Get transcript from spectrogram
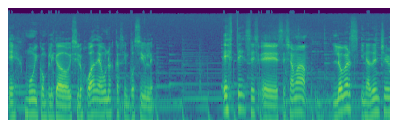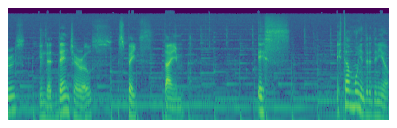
es muy complicado y si lo jugás de a 1 es casi imposible. Este se, eh, se llama Lovers in a Dangerous in the Dangerous Space Time. Es está muy entretenido.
